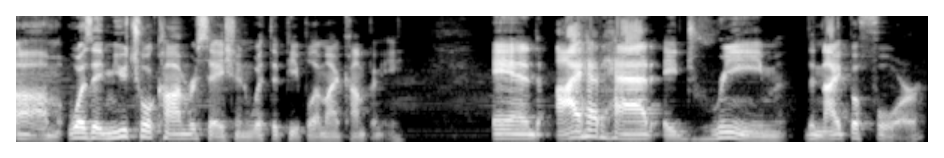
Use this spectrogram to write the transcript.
um, was a mutual conversation with the people at my company, and I had had a dream the night before.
